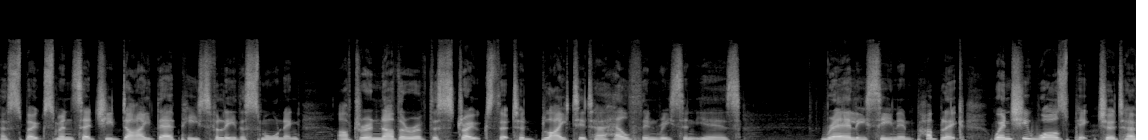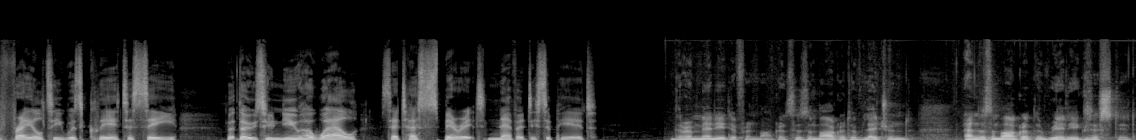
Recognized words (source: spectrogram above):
Her spokesman said she died there peacefully this morning after another of the strokes that had blighted her health in recent years. Rarely seen in public, when she was pictured, her frailty was clear to see. But those who knew her well said her spirit never disappeared. There are many different Margarets. There's a Margaret of legend, and there's a Margaret that really existed,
